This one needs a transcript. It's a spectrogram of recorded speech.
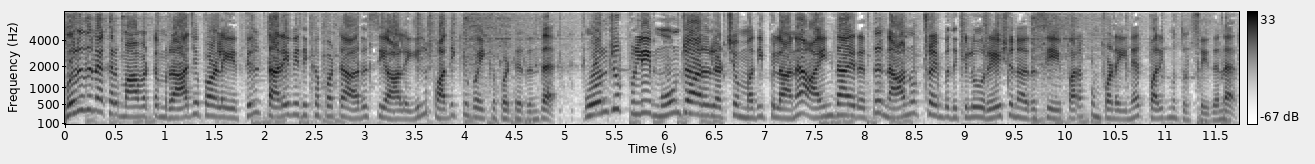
விருதுநகர் மாவட்டம் ராஜபாளையத்தில் தடை விதிக்கப்பட்ட அரிசி ஆலையில் பதுக்கி வைக்கப்பட்டிருந்த ஒன்று புள்ளி மூன்று ஆறு லட்சம் மதிப்பிலான ஐந்தாயிரத்து நானூற்று ஐம்பது கிலோ ரேஷன் அரிசியை பறக்கும் படையினர் பறிமுதல் செய்தனர்.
